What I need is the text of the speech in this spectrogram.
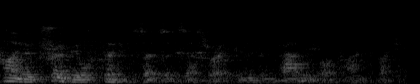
kind of trivial 30% success rate delivering value on time to budget.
